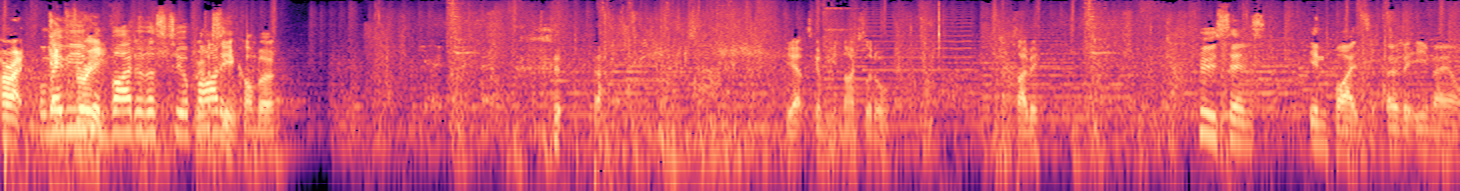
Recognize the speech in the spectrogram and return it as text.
Alright, Well, maybe three. you've invited us to your We're gonna see party. a combo. yeah, it's gonna be a nice little side Who sends invites over email?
